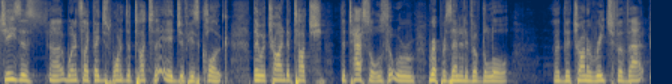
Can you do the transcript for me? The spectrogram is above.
Jesus, uh, when it's like they just wanted to touch the edge of his cloak, they were trying to touch the tassels that were representative of the law. Uh, they're trying to reach for that.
